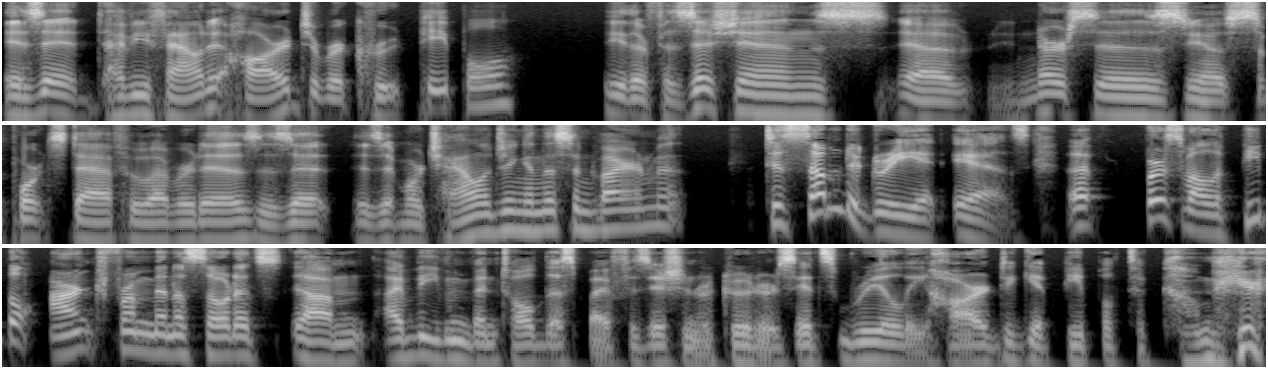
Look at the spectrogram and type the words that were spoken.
Is it? Have you found it hard to recruit people? Either physicians, uh, nurses, you know, support staff, whoever it is. Is it is it more challenging in this environment? To some degree, it is. Uh, First of all, if people aren't from Minnesota, it's, um, I've even been told this by physician recruiters. It's really hard to get people to come here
